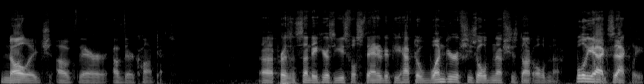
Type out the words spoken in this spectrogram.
knowledge of their of their content. Uh, President Sunday, here's a useful standard. If you have to wonder if she's old enough, she's not old enough. Well, yeah, exactly.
